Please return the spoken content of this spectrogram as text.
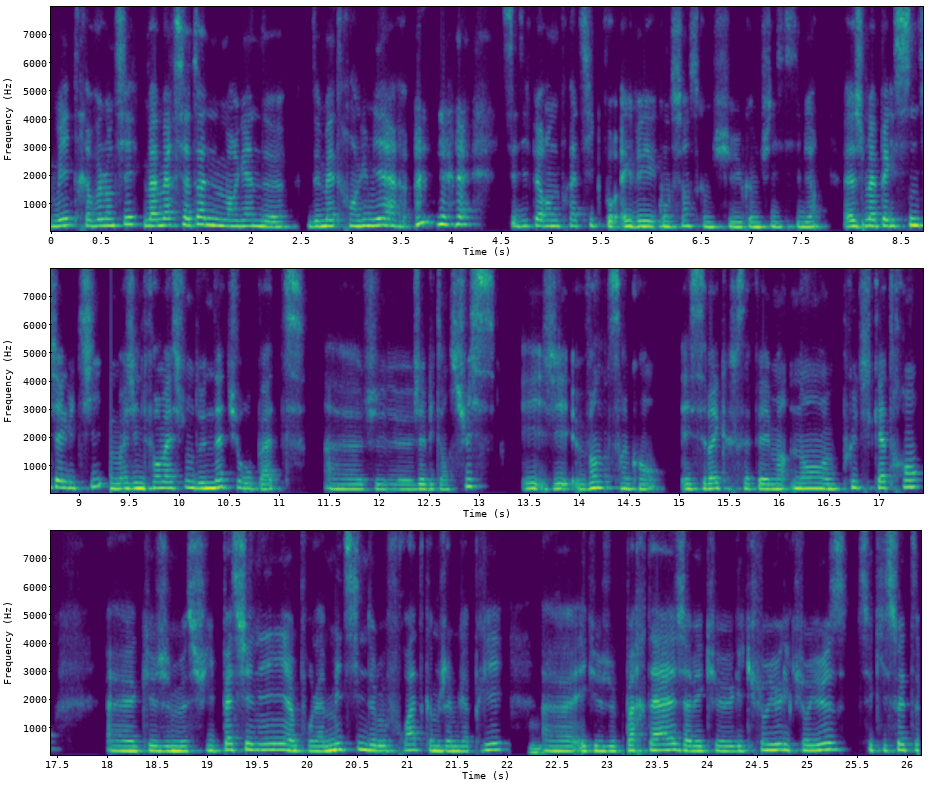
Oui, très volontiers. Bah, merci à toi, Morgane, de, de mettre en lumière ces différentes pratiques pour élever les consciences, comme tu, comme tu dis si bien. Euh, je m'appelle Cynthia Lutti. Moi, j'ai une formation de naturopathe. Euh, J'habite en Suisse et j'ai 25 ans. Et c'est vrai que ça fait maintenant plus de 4 ans euh, que je me suis passionnée pour la médecine de l'eau froide, comme j'aime l'appeler, mmh. euh, et que je partage avec euh, les curieux, les curieuses, ceux qui souhaitent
